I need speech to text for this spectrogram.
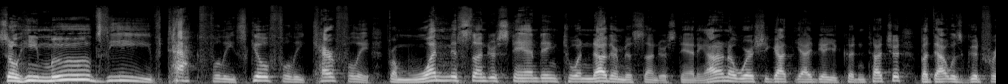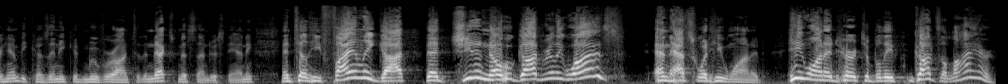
So he moves Eve tactfully, skillfully, carefully from one misunderstanding to another misunderstanding. I don't know where she got the idea you couldn't touch it, but that was good for him because then he could move her on to the next misunderstanding until he finally got that she didn't know who God really was. And that's what he wanted. He wanted her to believe God's a liar.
